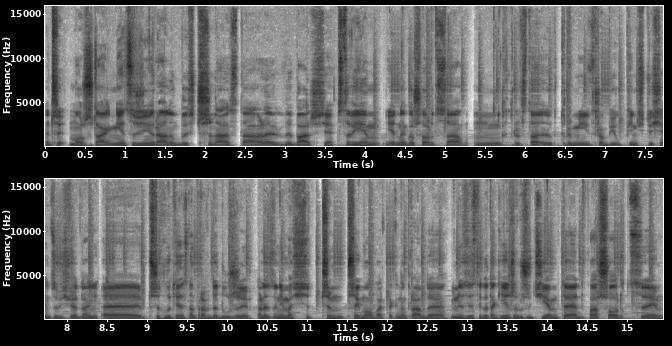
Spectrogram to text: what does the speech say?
Znaczy, może tak, nie co dzień rano, bo jest 13, ale wybaczcie. Wstawiłem jednego shortsa, mm, który, który mi zrobił 5000 wyświetleń. Eee, przychód jest naprawdę duży, ale to nie ma się czym przejmować tak naprawdę. Minus jest tego taki, że wrzuciłem te dwa shortsy,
